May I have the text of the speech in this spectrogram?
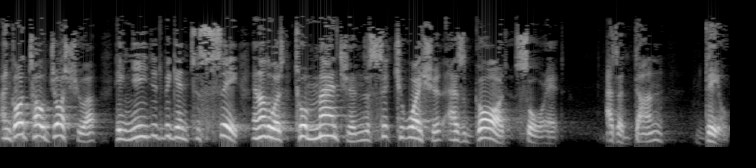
And God told Joshua he needed to begin to see, in other words, to imagine the situation as God saw it, as a done deal.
